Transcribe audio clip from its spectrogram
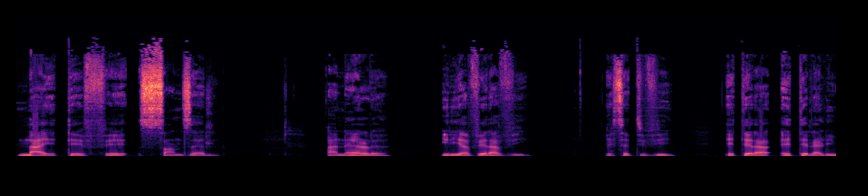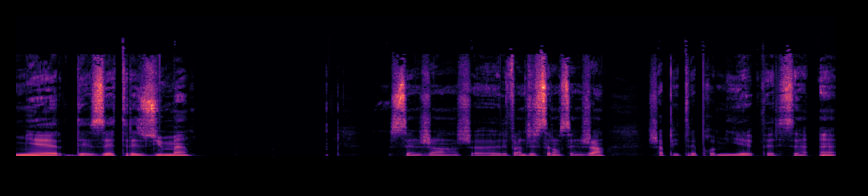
n'a été fait sans elle. En elle, il y avait la vie et cette vie était la, était la lumière des êtres humains. Saint Jean, euh, l'évangile selon Saint Jean, chapitre 1er, verset 1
